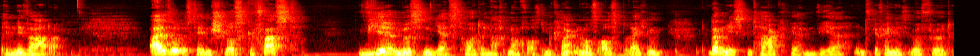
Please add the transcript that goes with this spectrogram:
in Nevada. Also ist der Entschluss gefasst, wir müssen jetzt heute Nacht noch aus dem Krankenhaus ausbrechen, denn am nächsten Tag werden wir ins Gefängnis überführt.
